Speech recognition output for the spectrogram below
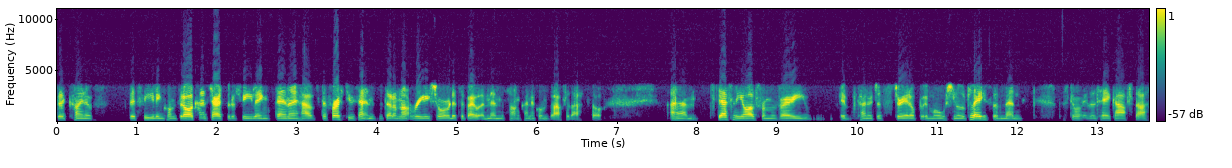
the kind of the feeling comes. It all kind of starts with a feeling. Then I have the first two sentences that I'm not really sure what it's about, and then the song kind of comes after that. So um, it's definitely all from a very kind of just straight up emotional place, and then the story will take after that.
